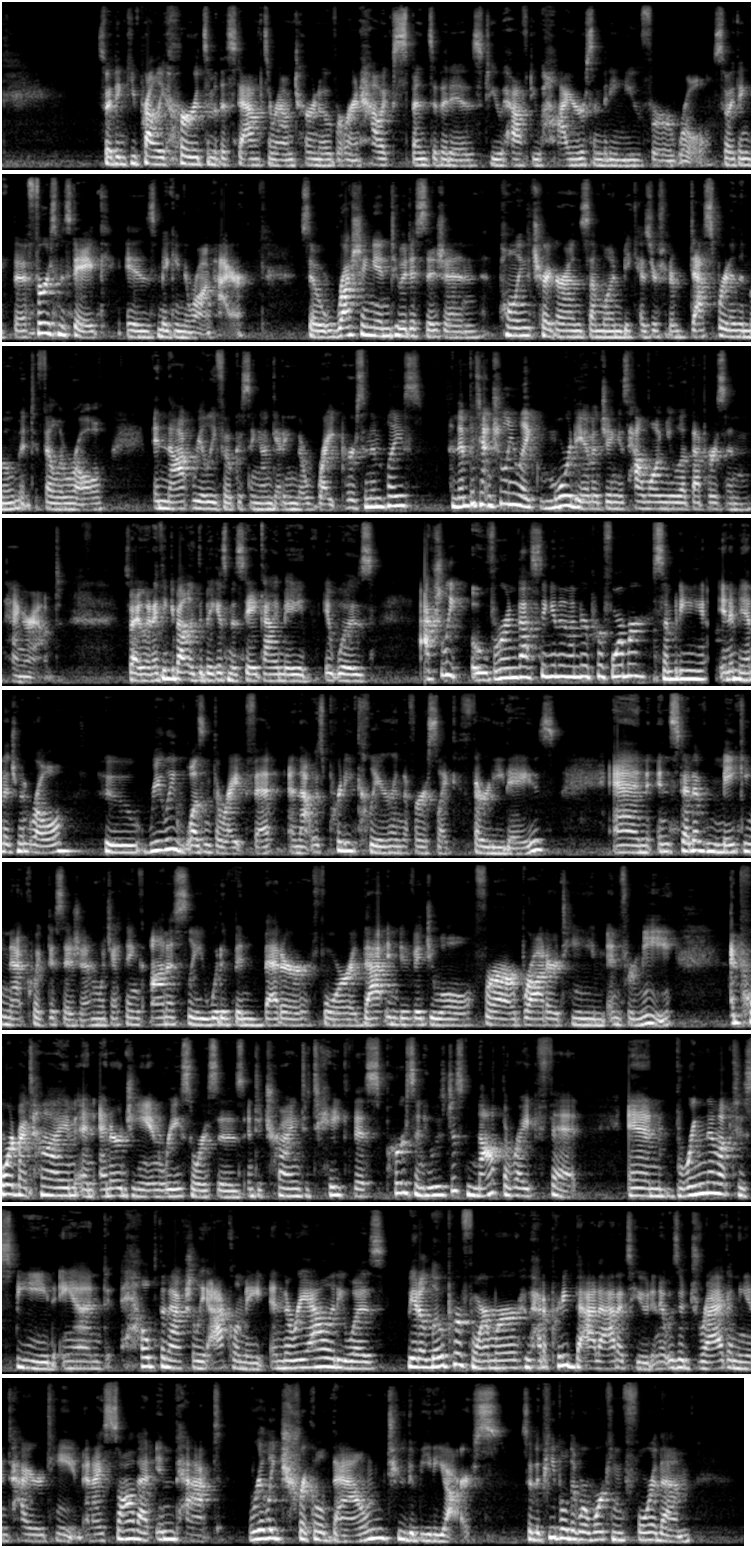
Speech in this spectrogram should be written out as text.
So I think you've probably heard some of the stats around turnover and how expensive it is to have to hire somebody new for a role. So I think the first mistake is making the wrong hire. So rushing into a decision, pulling the trigger on someone because you're sort of desperate in the moment to fill a role and not really focusing on getting the right person in place. And then potentially like more damaging is how long you let that person hang around. So when I think about like the biggest mistake I made, it was actually over investing in an underperformer, somebody in a management role who really wasn't the right fit. And that was pretty clear in the first like 30 days. And instead of making that quick decision, which I think honestly would have been better for that individual, for our broader team, and for me, I poured my time and energy and resources into trying to take this person who was just not the right fit and bring them up to speed and help them actually acclimate. And the reality was, we had a low performer who had a pretty bad attitude, and it was a drag on the entire team. And I saw that impact really trickle down to the BDRs. So the people that were working for them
